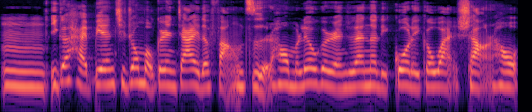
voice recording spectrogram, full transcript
嗯，一个海边，其中某个人家里的房子，然后我们六个人就在那里过了一个晚上，然后，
